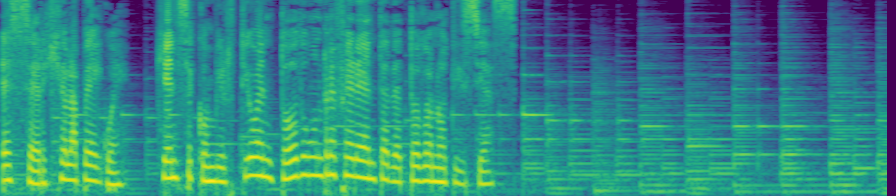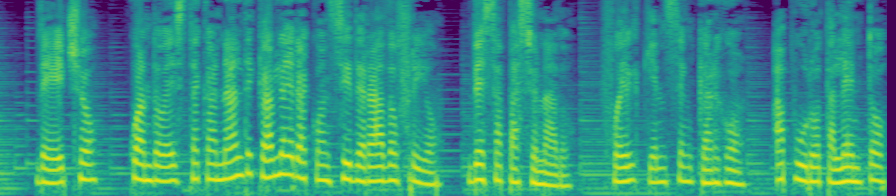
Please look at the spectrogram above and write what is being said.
es Sergio Lapegue, quien se convirtió en todo un referente de todo noticias. De hecho, cuando este canal de cable era considerado frío, desapasionado, fue él quien se encargó, a puro talento,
